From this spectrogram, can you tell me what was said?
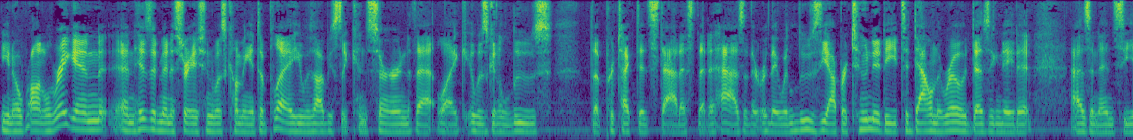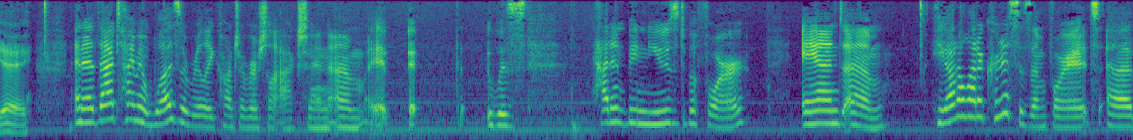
you know, Ronald Reagan and his administration was coming into play, he was obviously concerned that like it was going to lose the protected status that it has, or they would lose the opportunity to down the road designate it as an NCA. And at that time, it was a really controversial action. Um, it, it, it was hadn't been used before, and um, he got a lot of criticism for it. Uh,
